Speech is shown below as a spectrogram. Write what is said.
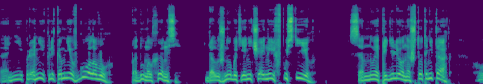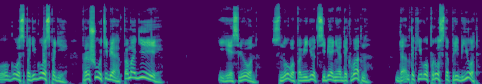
«Они проникли ко мне в голову», — подумал Хеннесси. «Должно быть, я нечаянно их впустил. Со мной определенно что-то не так. О, Господи, Господи, прошу тебя, помоги!» Если он снова поведет себя неадекватно, Дантек его просто прибьет.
